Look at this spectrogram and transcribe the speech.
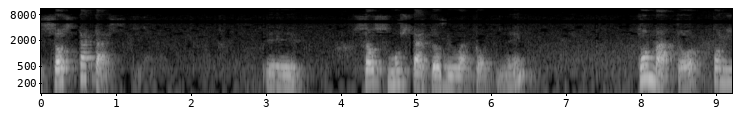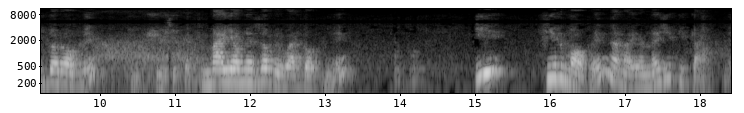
Sos tatarski. Y, Sos musztardowy łagodny. Tomato pomidorowy. Majonezowy łagodny. I firmowy na majonezie pikantny.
